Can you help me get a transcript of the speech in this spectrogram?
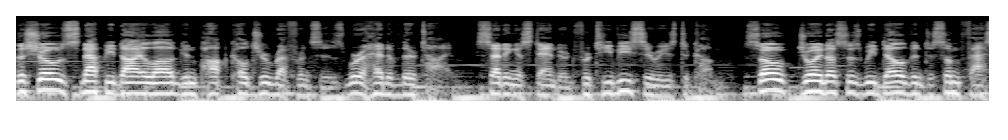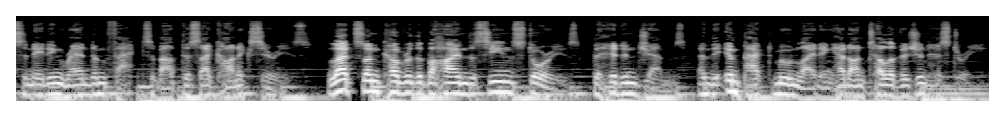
The show's snappy dialogue and pop culture references were ahead of their time setting a standard for TV series to come. So, join us as we delve into some fascinating random facts about this iconic series. Let's uncover the behind the scenes stories, the hidden gems, and the impact moonlighting had on television history.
